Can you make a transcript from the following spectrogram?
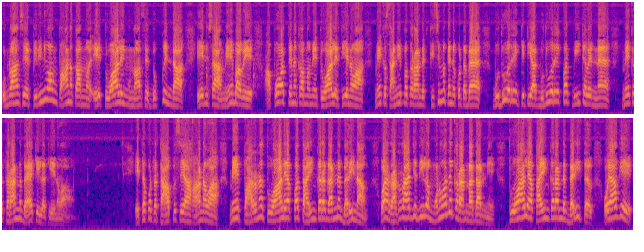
උන්වහන්සේ පිරිනිවන් පානකම්ම ඒ තුවාලෙන් උන්වහන්සේ දුක් විඳා. ඒ නිසා මේ භවයේ අපවත් වෙනකම්ම මේ තුවාලේ තියෙනවා. මේක සනීප කරන්න කිසිම කෙනෙකුට බෑ. බුදුවරයෙක් හිටියත් බුදුවරයෙක්වත් පිට වෙන්නේ මේක කරන්න බෑ කියලා කියනවා. එතකොට තාපසයා අහනවා මේ පරණ තුවාලයක්වත් අයින් කරගන්න බැරි නම් ඔයා රට රාජ්‍ය දීලා මොනවද කරන්න හදන්නේ? තුවාලයක් අයින් කරන්න බැරිත. ඔයාගේ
